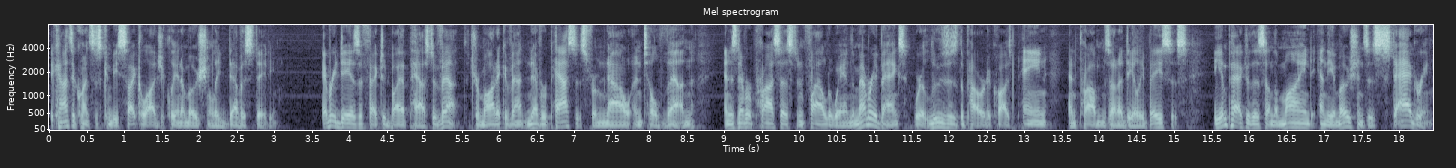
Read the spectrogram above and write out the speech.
The consequences can be psychologically and emotionally devastating. Every day is affected by a past event. The traumatic event never passes from now until then and is never processed and filed away in the memory banks where it loses the power to cause pain and problems on a daily basis. The impact of this on the mind and the emotions is staggering.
